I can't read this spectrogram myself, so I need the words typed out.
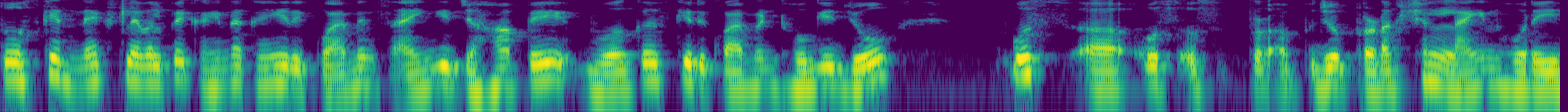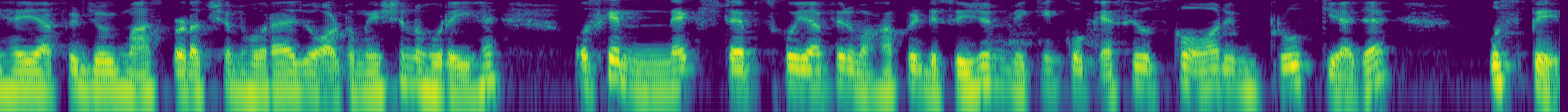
तो उसके नेक्स्ट लेवल पे कहीं ना कहीं रिक्वायरमेंट्स आएँगी, जहाँ पे वर्कर्स की रिक्वायरमेंट होगी जो उस उस उस जो प्रोडक्शन लाइन हो रही है या फिर जो मास प्रोडक्शन हो रहा है, जो ऑटोमेशन हो रही है, उसके नेक्स्ट स्टेप्स को या फिर वहाँ पे डिसीज़न मेकिंग को कैसे उसको और इम्प्रूव किया जाए उस पर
